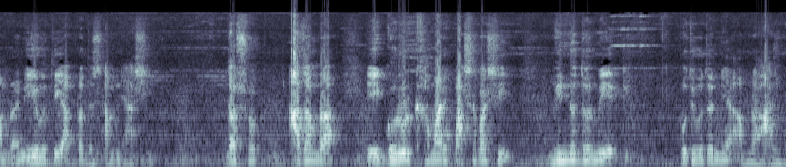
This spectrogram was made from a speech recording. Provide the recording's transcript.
আমরা নিয়মিতই আপনাদের সামনে আসি। দর্শক, আজ আমরা এই গরুর খামারের পাশাপাশি ভিন্ন ধর্মী একটি প্রতিবেদন নিয়ে আমরা আসব।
